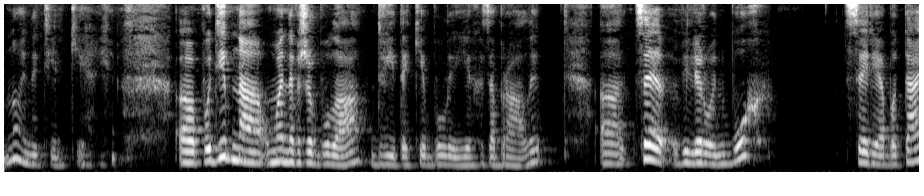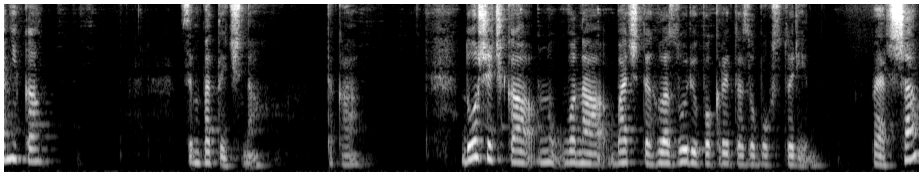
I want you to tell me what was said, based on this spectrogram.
ну і не тільки. Е, Подібна у мене вже була, дві такі були, їх забрали. Е, Це Вілеройн Бог, серія Ботаніка. Симпатична така дошечка, ну, вона, бачите, глазурю покрита з обох сторін. Перша.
